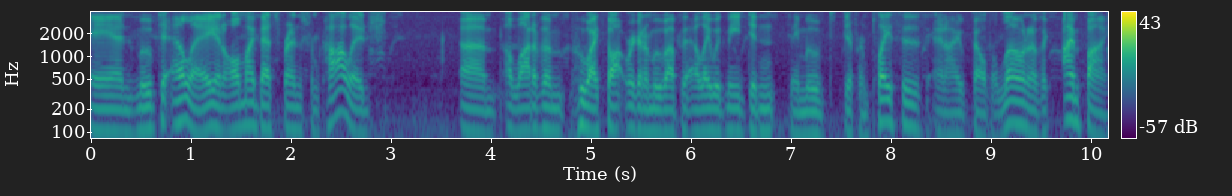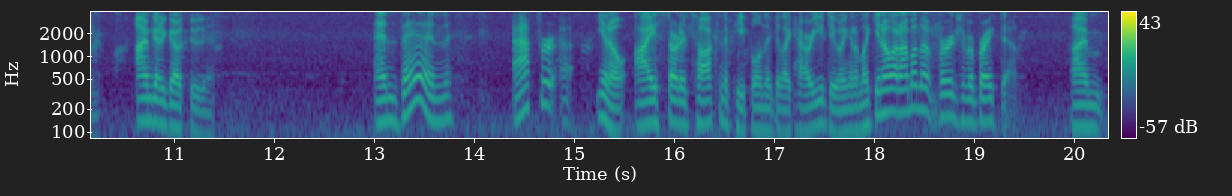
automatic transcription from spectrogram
and moved to LA. And all my best friends from college, um, a lot of them who I thought were going to move up to LA with me didn't. They moved different places and I felt alone. And I was like, I'm fine. I'm going to go through this. And then after, uh, you know, I started talking to people and they'd be like, How are you doing? And I'm like, You know what? I'm on the verge of a breakdown. I'm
